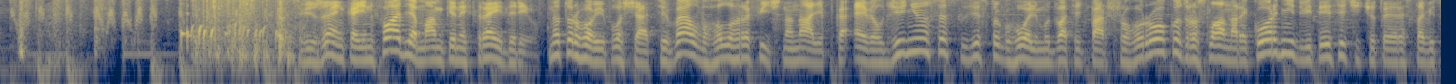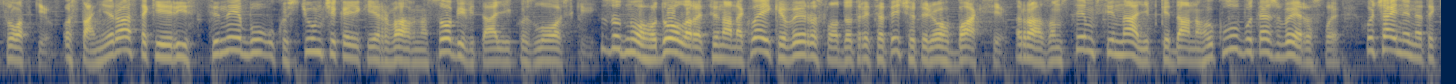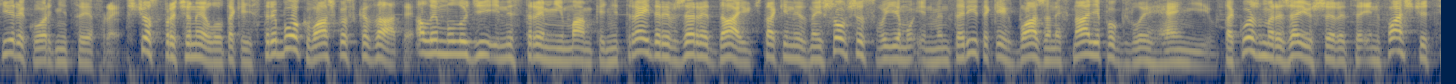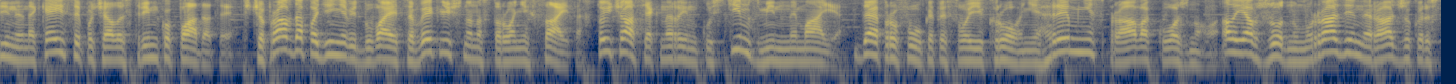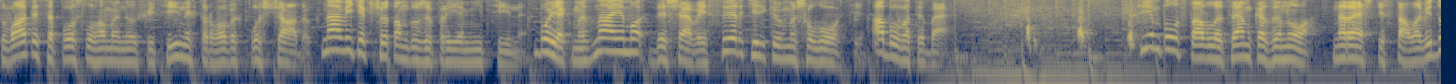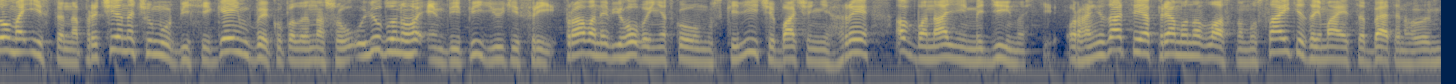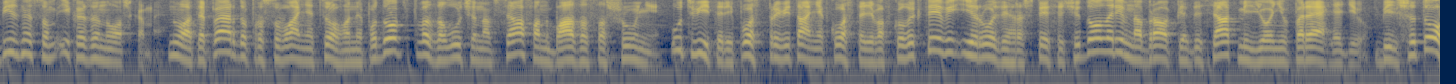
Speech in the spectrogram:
Свіженька інфа для мамкиних трейдерів. На торговій площадці Valve голографічна наліпка Evil Geniuses зі Стокгольму 21-го року зросла на рекордні 2400%. Останній раз такий ріст ціни був у костюмчика, який рвав на собі Віталій Козловський. З 1 долара ціна наклейки виросла до 34 баксів. Разом з тим всі наліпки даного клубу теж виросли, хоча й не на такі рекордні цифри. Що спричинило такий стрибок, важко сказати. Але молоді і нестримні мамкині трейдери вже ридають, так і не знайшовши в своєму інвентарі таких бажаних наліпок злих геніїв. Також мережею шириться інфа, що ціни на кейси почали стрімко падати. Щоправда, падіння відбувається виключно на сторонніх сайтах, в той час як на ринку Steam змін немає. Де профукати свої кровні гривні справа кожного. Але я в жодному разі не раджу користуватися послугами неофіційних торгових площадок, навіть якщо там дуже приємні ціни. Бо, як ми знаємо, дешевий сир тільки в мишоловці або в АТБ. Сімпл став лицем казино. Нарешті стала відома істинна причина, чому BC Game викупили нашого улюбленого MVP Duty Free. Права не в його винятковому скілі чи баченні гри, а в банальній медійності. Організація прямо на власному сайті займається бетинговим бізнесом і казиношками. Ну а тепер до просування цього неподобства залучена вся фанбаза Сашуні. У Твіттері пост привітання Костелєва в колективі і розіграш тисячі доларів набрав 50 мільйонів переглядів. Більше того.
